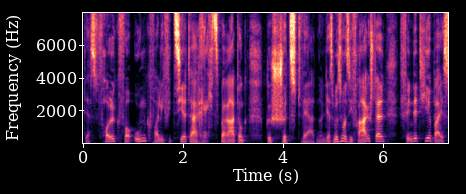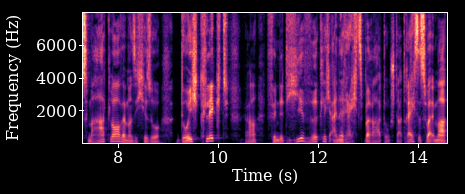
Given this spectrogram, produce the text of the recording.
das Volk vor unqualifizierter Rechtsberatung geschützt werden. Und jetzt müssen wir uns die Frage stellen, findet hier bei Smart Law, wenn man sich hier so durchklickt, ja, findet hier wirklich eine Rechtsberatung statt. Rechts ist zwar immer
